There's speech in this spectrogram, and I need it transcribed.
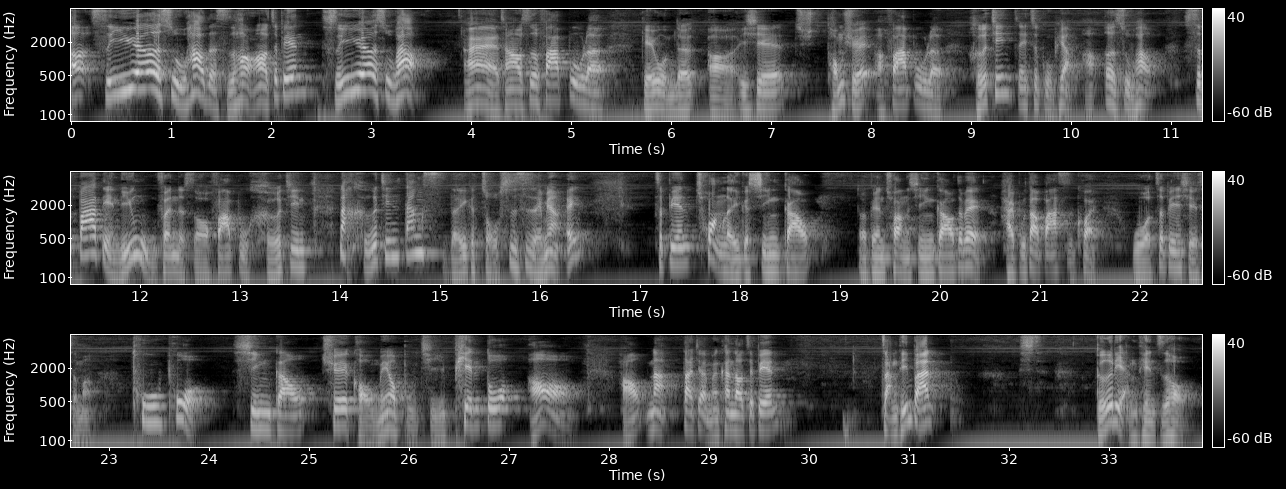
呃十一月二十五号的时候啊，这边十一月二十五号，哎，陈老师发布了。给我们的啊、呃、一些同学啊发布了合金这支股票啊，二十五号十八点零五分的时候发布合金，那合金当时的一个走势是怎么样？哎，这边创了一个新高，这边创新高，对不对？还不到八十块。我这边写什么？突破新高，缺口没有补齐，偏多哦。好，那大家有没有看到这边涨停板？隔两天之后。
